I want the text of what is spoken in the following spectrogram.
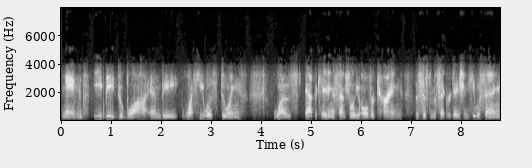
named E.B. Du Bois, and the what he was doing was advocating essentially overturning the system of segregation. He was saying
